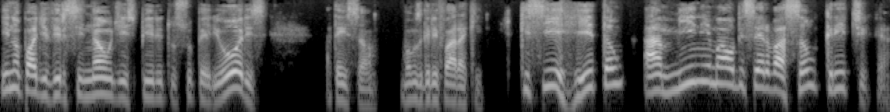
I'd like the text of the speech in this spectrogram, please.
e não pode vir senão de espíritos superiores, atenção, vamos grifar aqui, que se irritam à mínima observação crítica,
